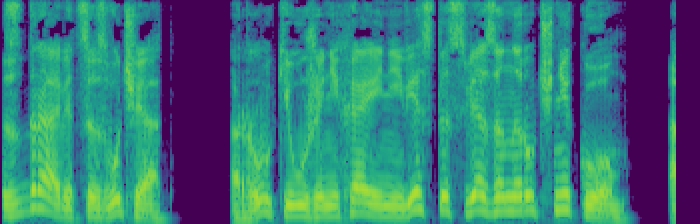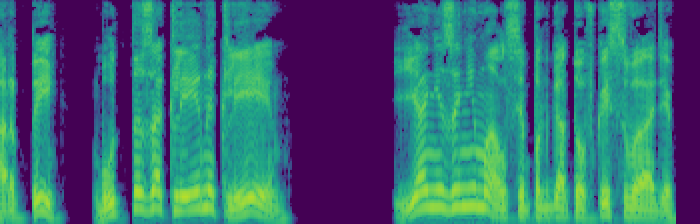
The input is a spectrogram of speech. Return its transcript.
здравицы звучат. Руки у жениха и невесты связаны ручником, а рты будто заклеены клеем. Я не занимался подготовкой свадеб,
